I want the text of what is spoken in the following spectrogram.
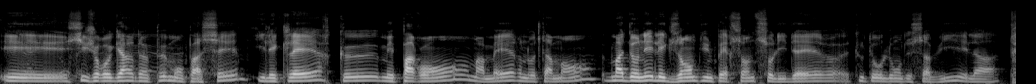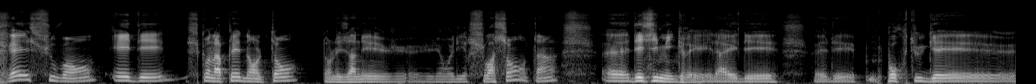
Et si je regarde un peu mon passé, il est clair que mes parents, ma mère notamment, m'a donné l'exemple d'une personne solidaire tout au long de sa vie. Elle a très souvent aidé ce qu'on appelait dans le temps dans les années, on va dire 60, hein, euh, des immigrés. Elle a aidé euh, des Portugais,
